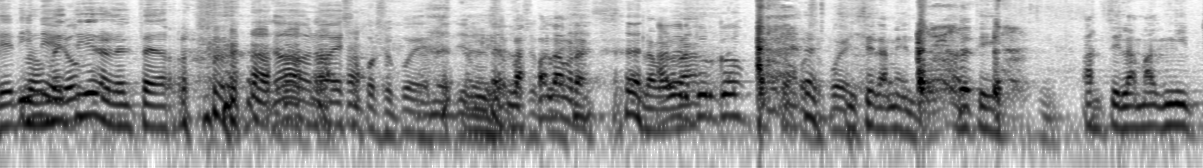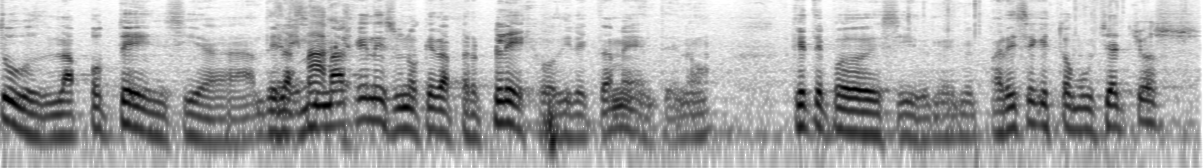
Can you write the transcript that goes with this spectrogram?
de dinero. Nos metieron el perro. No, no, eso por supuesto. Las palabras, la verdad, Turco. Sinceramente, ante, la magnitud, la potencia de, las imágenes, uno queda perplejo directamente, ¿no? ¿Qué te puedo decir? me parece que estos muchachos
